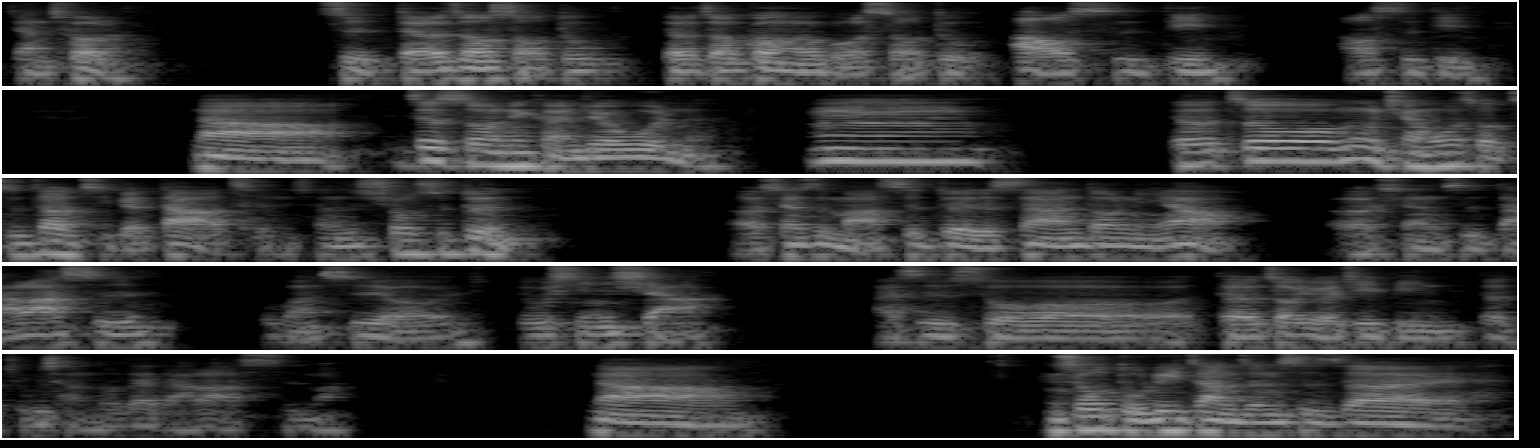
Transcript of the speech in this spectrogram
讲错了，是德州首都，德州共和国首都奥斯汀，奥斯汀。那这时候你可能就问了，嗯，德州目前我所知道几个大城，像是休斯顿，呃，像是马刺队的圣安东尼奥，呃，像是达拉斯，不管是有独行侠，还是说德州游骑兵的主场都在达拉斯嘛。那你说独立战争是在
